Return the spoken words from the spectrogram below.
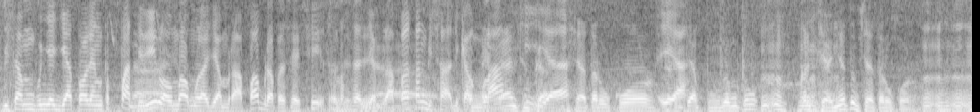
bisa mempunyai jadwal yang tepat. Nah, Jadi lomba itu. mulai jam berapa, berapa sesi, selesai jam berapa kan bisa dikalkulasi juga ya. bisa terukur dan Iya. tiap burung tuh kerjanya tuh bisa terukur. Mm, mm, mm.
